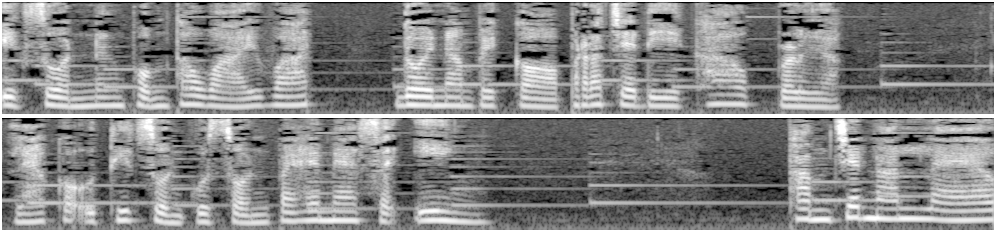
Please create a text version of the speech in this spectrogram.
อีกส่วนหนึ่งผมถวายวัด โดยนำไปก่อพระเจดีย์ข้าวเปลือก แล้วก็อุทิศส่วนกุศลไปให้แม่สะอิ่งทำเช่นนั้นแล้ว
